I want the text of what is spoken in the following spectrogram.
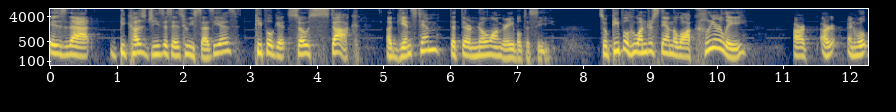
is that because Jesus is who he says he is, people get so stuck against him that they're no longer able to see. So people who understand the law clearly and we'll,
